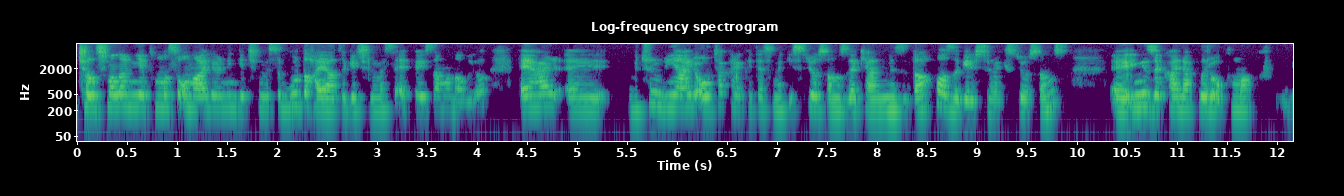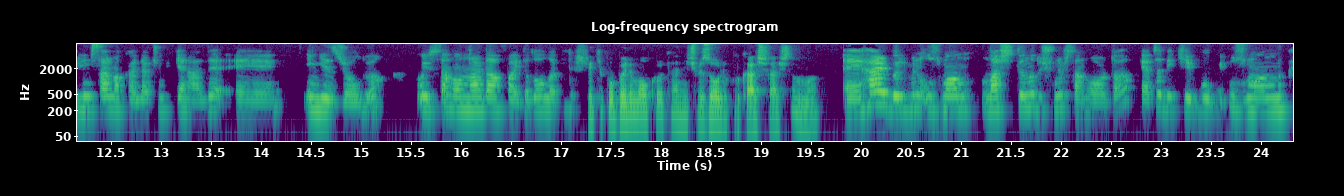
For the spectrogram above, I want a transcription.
çalışmaların yapılması, onaylarının geçilmesi, burada hayata geçirilmesi epey zaman alıyor. Eğer e, bütün dünya ile ortak hareket etmek istiyorsanız ve kendinizi daha fazla geliştirmek istiyorsanız e, İngilizce kaynakları okumak, bilimsel makaleler çünkü genelde e, İngilizce oluyor. O yüzden onlar daha faydalı olabilir. Peki bu bölümü okurken hiçbir zorlukla karşılaştın mı? E, her bölümün uzmanlaştığını düşünürsen orada, ya tabii ki bu bir uzmanlık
